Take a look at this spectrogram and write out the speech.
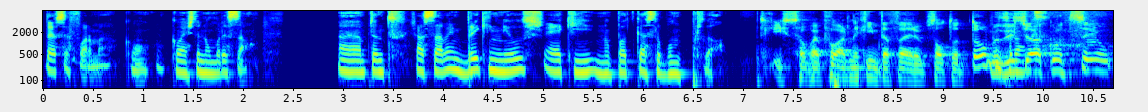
dessa forma, com, com esta numeração. Uh, portanto, já sabem, Breaking News é aqui no podcast do Ubuntu de Portugal. Isto só vai para o ar na quinta-feira. O pessoal todo, "Então, mas isso já Pronto. aconteceu.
